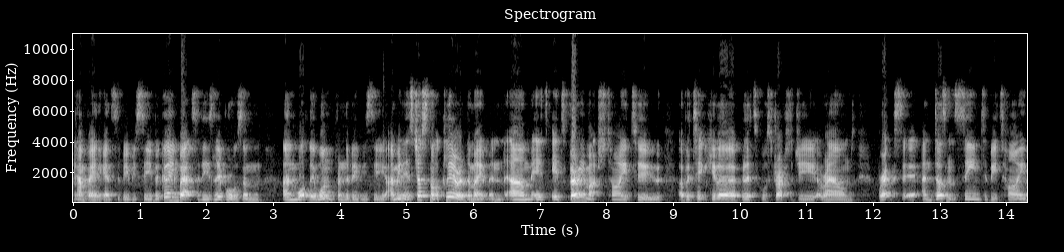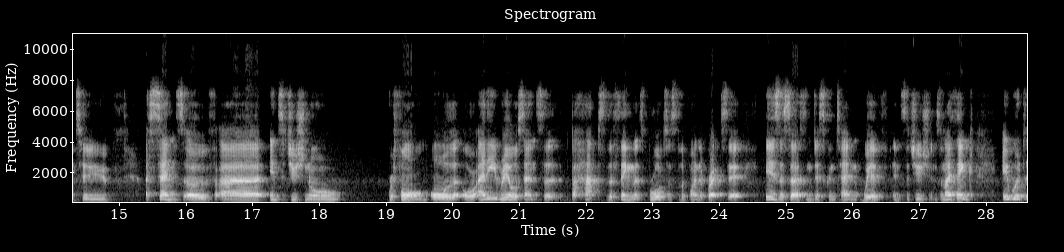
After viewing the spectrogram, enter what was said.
campaign against the BBC. But going back to these liberals and and what they want from the BBC, I mean, it's just not clear at the moment. Um, it, it's very much tied to a particular political strategy around Brexit and doesn't seem to be tied to a sense of uh, institutional reform or or any real sense that perhaps the thing that's brought us to the point of Brexit is a certain discontent with institutions. And I think it would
